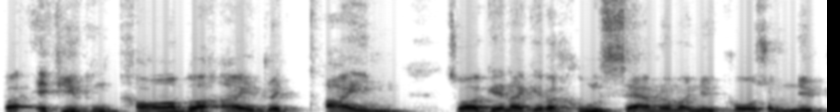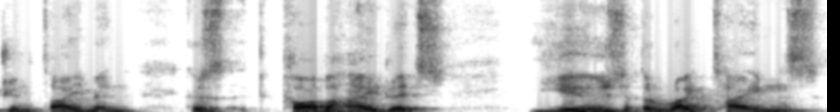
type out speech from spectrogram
But if you can carbohydrate time so again, I give a whole seminar on my new course on nutrient timing because carbohydrates used at the right times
